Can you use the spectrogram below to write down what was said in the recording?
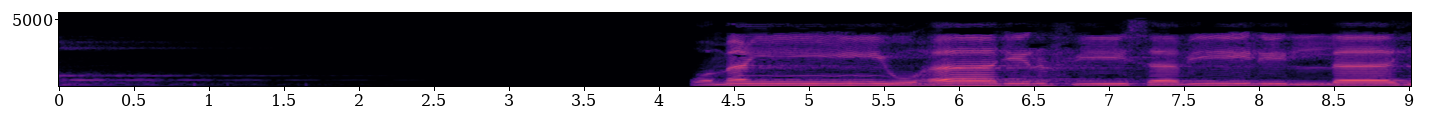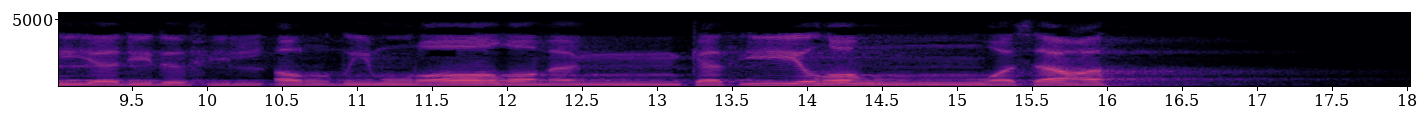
وَمَن يُهَاجِرْ فِي سَبِيلِ اللَّهِ يَجِدْ فِي الْأَرْضِ مُرَاغَمًا كَثِيرًا وَسَعَةً.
